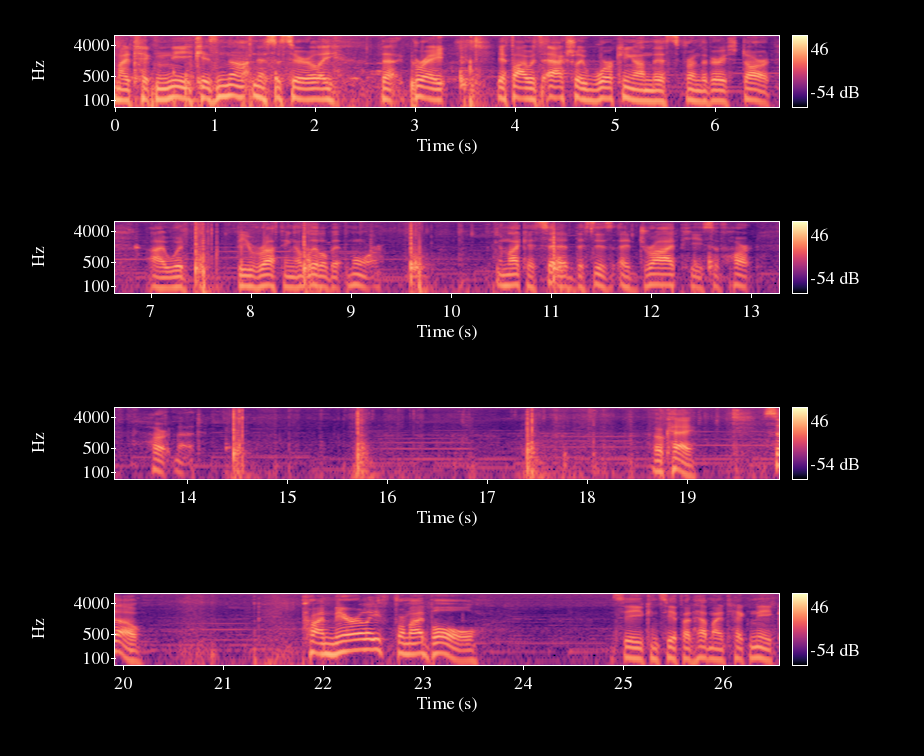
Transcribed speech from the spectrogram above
My technique is not necessarily that great. If I was actually working on this from the very start, I would be roughing a little bit more. And like I said, this is a dry piece of heart, heart nut. Okay, so primarily for my bowl, see you can see if I'd have my technique,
